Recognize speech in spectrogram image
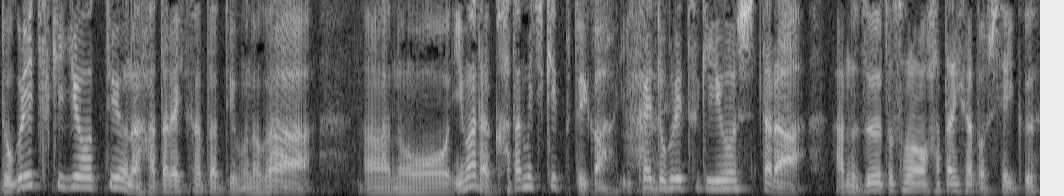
独立企業っていうような働き方というものが、あの今では片道切符というか、一回独立起業したら、はい、あのずっとその働き方をしていく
